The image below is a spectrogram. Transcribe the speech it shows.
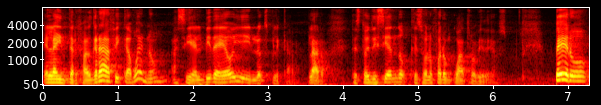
en la interfaz gráfica. Bueno, hacía el video y lo explicaba. Claro, te estoy diciendo que solo fueron cuatro videos. Pero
